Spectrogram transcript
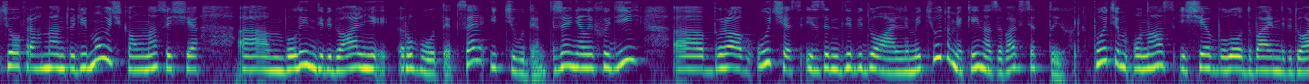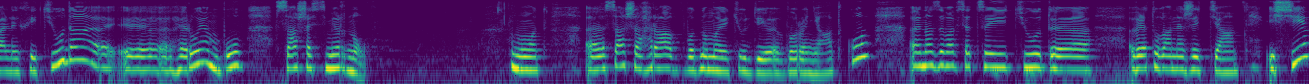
цього фрагменту Дюймовочка, у нас ще були індивідуальні роботи. Це етюди. Женя Лиходій брав участь із індивідуальним етюдом, який називався Тигр. Потім у нас іще було два індивідуальних етюда. Е, Героєм був Саша Смірнов. От. Е, Саша грав в одному етюді воронятку, е, називався цей етюд е, Врятуване життя. І ще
